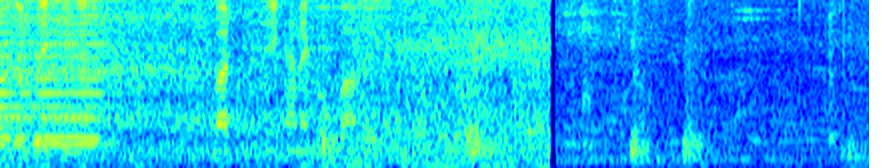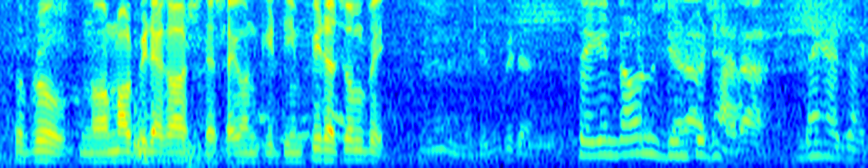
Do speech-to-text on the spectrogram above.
অন্য কোনো জায়গায় সচরাচর দেখি না বাট এখানে খুব ভালোই লাগে। তো ব্রো নর্মাল পিঠা খাওয়া শেষ এখন কি ডিম পিঠা চলবে? ডিম পিঠা। সেকেন্ড রাউন্ড ডিম পিঠা দেখা যাক।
